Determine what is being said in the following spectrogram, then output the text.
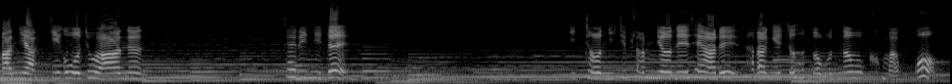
많이 아끼고 좋아하는 세린이들 2023년의 새해를 사랑해줘서 너무너무 고맙고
